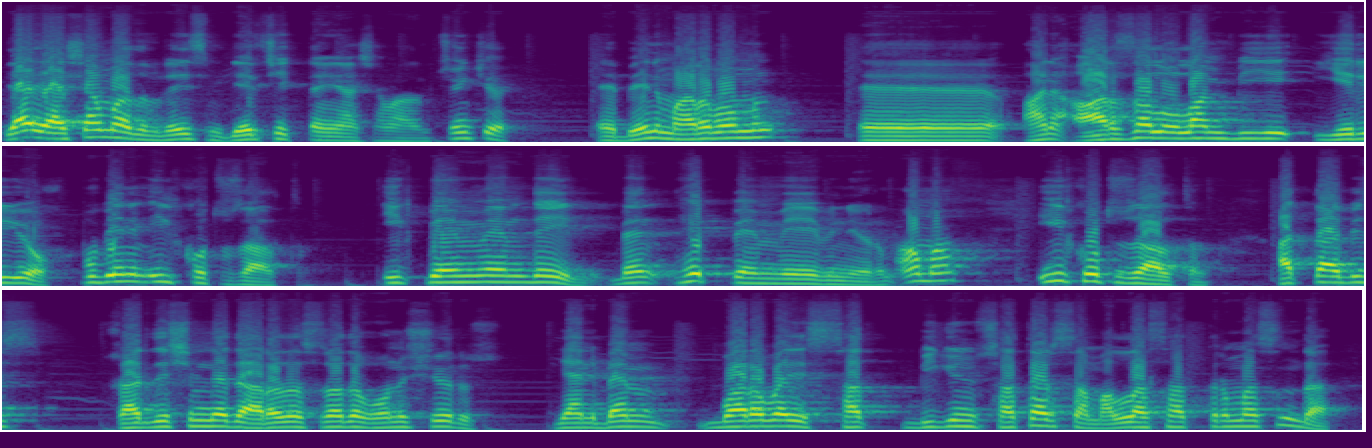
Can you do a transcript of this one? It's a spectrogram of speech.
ya yaşamadım reisim. Gerçekten yaşamadım. Çünkü e, benim arabamın e, hani arızalı olan bir yeri yok. Bu benim ilk 36'm. İlk BMW'm değil. Ben hep BMW'ye biniyorum ama ilk 36'm. Hatta biz kardeşimle de arada sırada konuşuyoruz. Yani ben bu arabayı sat, bir gün satarsam Allah sattırmasın da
